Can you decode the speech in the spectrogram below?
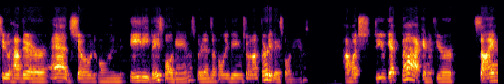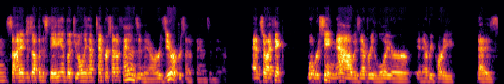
to have their ads shown on 80 baseball games, but it ends up only being shown on 30 baseball games, how much do you get back? And if your sign signage is up in the stadium, but you only have 10% of fans in there or 0% of fans in there. And so I think what we're seeing now is every lawyer in every party that is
